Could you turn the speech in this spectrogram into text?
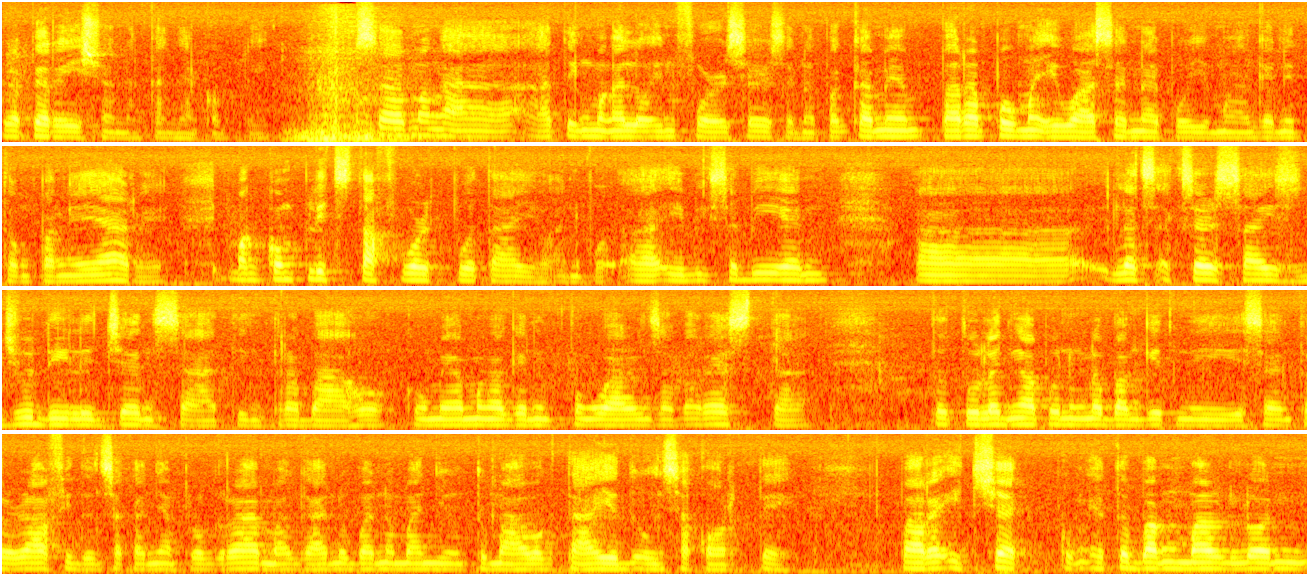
preparation ng kanyang complaint. Sa mga ating mga law enforcers, ano, pag kami, para po maiwasan na po yung mga ganitong pangyayari, mag-complete staff work po tayo. Ano po, ah, ibig sabihin, ah, let's exercise due diligence sa ating trabaho. Kung may mga ganitong warrants of arrest, ah, tutulad nga po nung nabanggit ni Senator Rafi doon sa kanyang programa, gaano ba naman yung tumawag tayo doon sa korte para i-check kung ito bang Marlon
